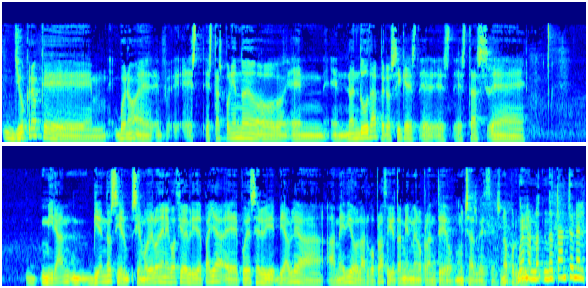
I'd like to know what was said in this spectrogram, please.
Yo creo que, bueno, eh, estás poniendo en, no en duda, pero sí que estás eh, miran, viendo si el, si el modelo de negocio de Bridepaya eh, puede ser viable a, medio o largo plazo. Yo también me lo planteo muchas veces, ¿no? Bueno, no, tanto en el,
